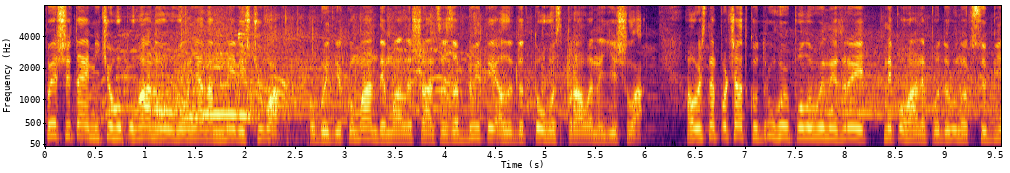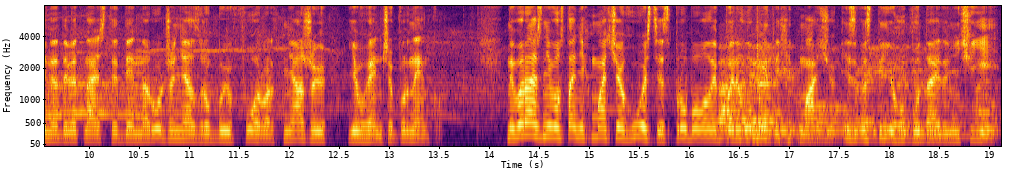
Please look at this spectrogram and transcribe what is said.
Перший тайм нічого поганого волинянам не віщував. Обидві команди мали шанси забити, але до того справа не дійшла. А ось на початку другої половини гри непоганий подарунок собі на 19-й день народження зробив форвард княжею Євген Чепурненко. Невиразні в останніх матчах гості спробували переломити хід матчу і звести його бодай до нічиєї.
